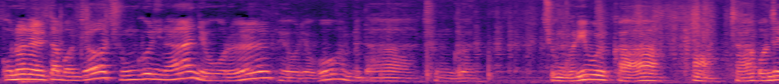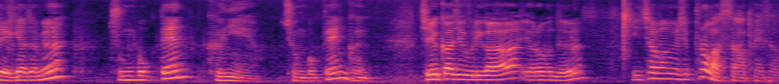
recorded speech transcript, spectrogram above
오늘은 일단 먼저 중근이란 용어를 배우려고 합니다. 중근. 중근이 뭘까? 어, 자, 먼저 얘기하자면 중복된 근이에요. 중복된 근. 지금까지 우리가 여러분들 2차 방정식 풀어봤어, 앞에서.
